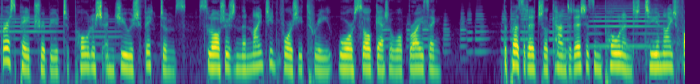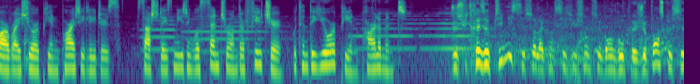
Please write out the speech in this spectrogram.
first paid tribute to Polish and Jewish victims slaughtered in the 1943 Warsaw Ghetto Uprising. The presidential candidate is in Poland to unite far right European party leaders. Saturday's meeting will centre on their future within the European Parliament. Je suis très optimiste sur la constitution de ce grand groupe. Je pense que ce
